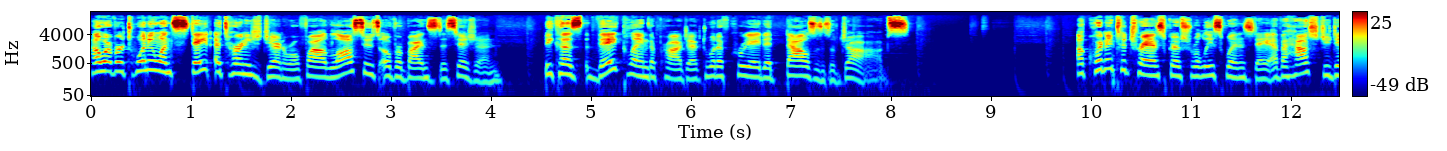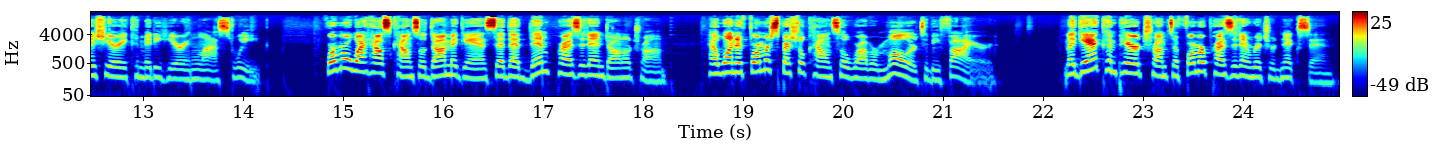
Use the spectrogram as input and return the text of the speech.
However, 21 state attorneys general filed lawsuits over Biden's decision because they claim the project would have created thousands of jobs. According to transcripts released Wednesday of a House Judiciary Committee hearing last week, former White House counsel Don McGahn said that then President Donald Trump had wanted former special counsel Robert Mueller to be fired. McGahn compared Trump to former President Richard Nixon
